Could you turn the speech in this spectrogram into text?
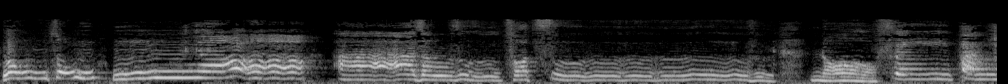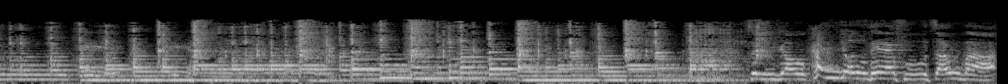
笼中啊。啊，若是出此闹飞奔，只要看着太浮躁吧。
